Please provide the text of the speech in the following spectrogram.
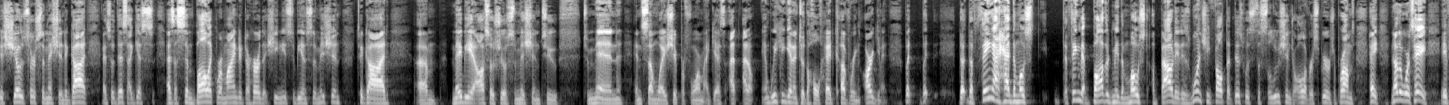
this shows her submission to God. And so, this, I guess, as a symbolic reminder to her that she needs to be in submission to God. Um, maybe it also shows submission to to men in some way, shape, or form. I guess I, I don't, and we can get into the whole head covering argument. But but the the thing I had the most the thing that bothered me the most about it is one, she felt that this was the solution to all of her spiritual problems. Hey, in other words, hey, if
